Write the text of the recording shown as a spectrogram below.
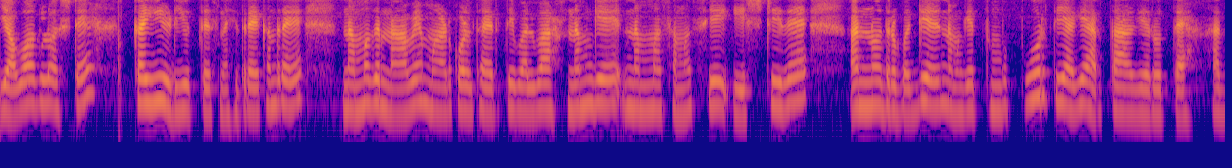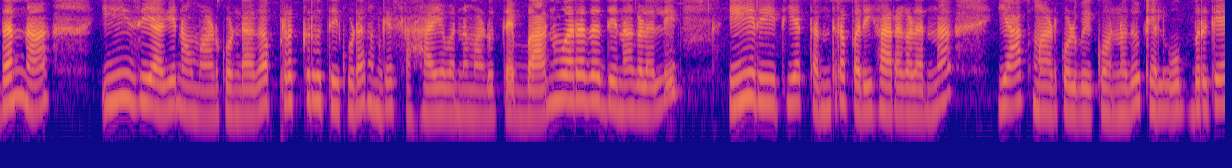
ಯಾವಾಗಲೂ ಅಷ್ಟೇ ಕೈ ಹಿಡಿಯುತ್ತೆ ಸ್ನೇಹಿತರೆ. ಯಾಕಂದರೆ ನಮಗೆ ನಾವೇ ಮಾಡ್ಕೊಳ್ತಾ ಇರ್ತೀವಲ್ವ? ನಮಗೆ ನಮ್ಮ ಸಮಸ್ಯೆ ಎಷ್ಟಿದೆ ಅನ್ನೋದ್ರ ಬಗ್ಗೆ ನಮಗೆ ತುಂಬ ಪೂರ್ತಿಯಾಗಿ ಅರ್ಥ ಆಗಿರುತ್ತೆ. ಅದನ್ನು ಈಸಿಯಾಗಿ ನಾವು ಮಾಡಿಕೊಂಡಾಗ ಪ್ರಕೃತಿ ಕೂಡ ನಮಗೆ ಸಹಾಯವನ್ನು ಮಾಡುತ್ತೆ. ಭಾನುವಾರದ ದಿನಗಳಲ್ಲಿ ಈ ರೀತಿಯ ತಂತ್ರ ಪರಿಹಾರಗಳನ್ನು ಯಾಕೆ ಮಾಡಿಕೊಳ್ಬೇಕು ಅನ್ನೋದು ಕೆಲವೊಬ್ಬರಿಗೆ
